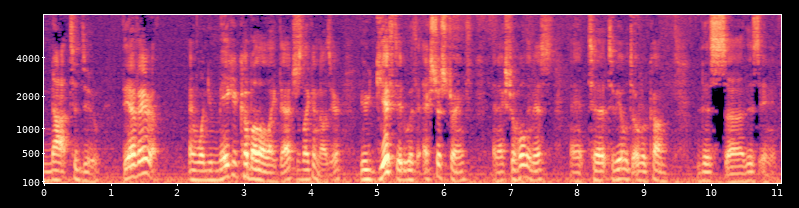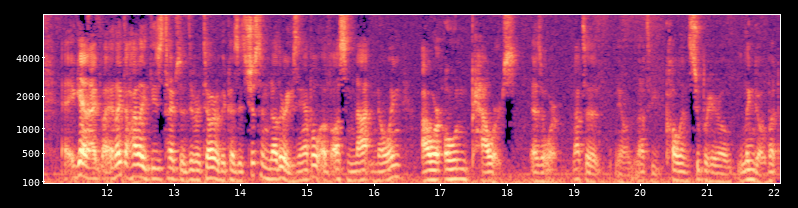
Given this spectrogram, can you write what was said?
not to do the Avera. And when you make a Kabbalah like that, just like a Nazir, you're gifted with extra strength and extra holiness to, to be able to overcome this uh, this. Again, I, I like to highlight these types of Divrei Torah because it's just another example of us not knowing our own powers, as it were. Not to you know, not to call in superhero lingo, but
